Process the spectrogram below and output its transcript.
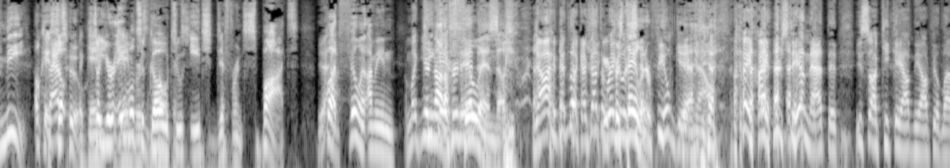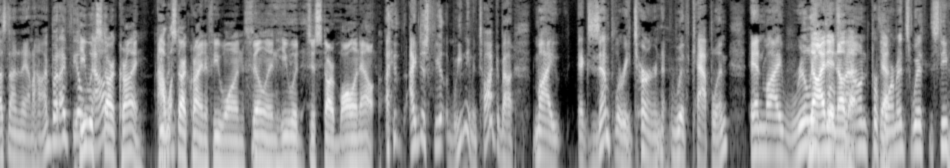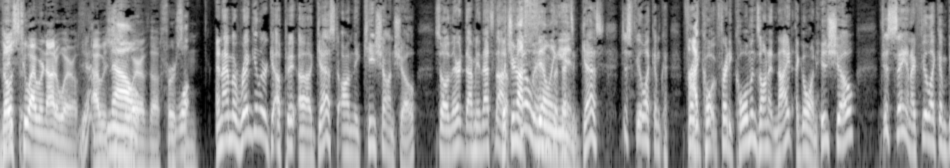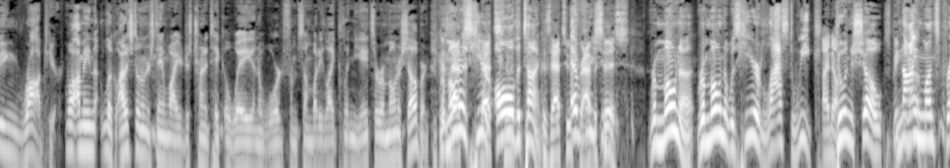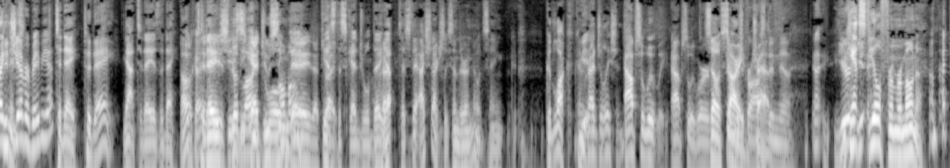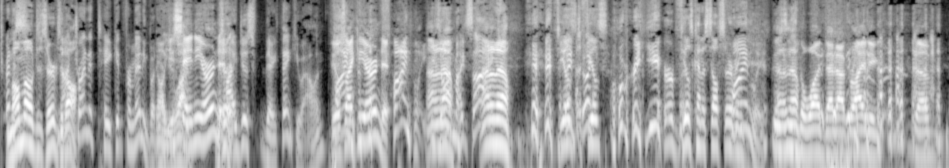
Me. okay, that's so who. Game- so you're able to go Falcons. to each different spot. Yeah. But fill in. I mean, I'm like you're Kike not a Hernandez. fill in though. now I've got, look, I've got the You're regular Taylor. center field gig Yeah. now. I, I understand that that you saw Kike out in the outfield last night in Anaheim, but I feel He would out- start crying. He I would start crying if he won. Fill in, he would just start bawling out. I, I just feel we didn't even talk about my exemplary turn with Kaplan and my really No, I didn't know that. profound Yeah. performance with Steve. Those Mason. two I were not aware of. Yeah. I was Now, just aware of the first wha- one. And I'm a regular uh, uh, guest on the Keyshawn show. So there, I mean, that's not. But a you're not fill-in, filling but That's a guest. Just feel like I'm. Freddie, I- Col- Freddie Coleman's on at night. I go on his show. Just saying, I feel like I'm being robbed here. Well, I mean, look, I just don't understand why you're just trying to take away an award from somebody like Clinton Yates or Ramona Shelburne. Ramona that's- is here all who- the Because that's who Every Travis single- is. Ramona, Ramona was here last week I know. doing a show, Speaking nine of, months pregnant. Did she have her baby yet? Today. Today. Yeah, today is the day. Okay. Today Today's is Good the luck. scheduled Sumo. day. That's yes, right. the scheduled day. Yep. Today. I should actually send her a note saying, "Good luck, congratulations." Absolutely, absolutely. We're So fingers sorry, crossed Trav. And, uh, yeah, you you're- can't you- steal from Ramona. I'm not trying Momo to, deserves not it all. trying to take it from anybody. Oh, I you just, are. saying he earned it. I just there. Thank you, Alan. Feels like he earned it. Finally, he's don't on my side. I don't know. It's Feels- been feels- over a year. Feels kind of self-serving. Finally. I This don't is know. the one that I'm writing. the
